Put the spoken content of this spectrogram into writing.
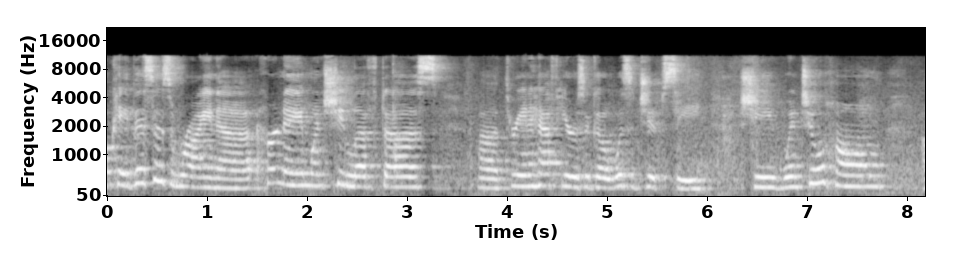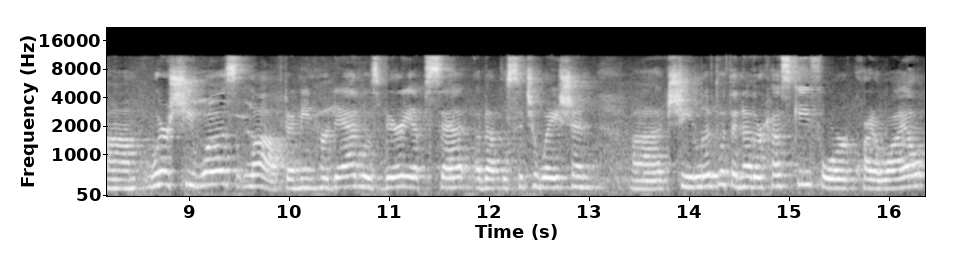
Okay, this is Ryna. Her name when she left us uh, three and a half years ago was Gypsy. She went to a home um, where she was loved. I mean, her dad was very upset about the situation. Uh, she lived with another husky for quite a while,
